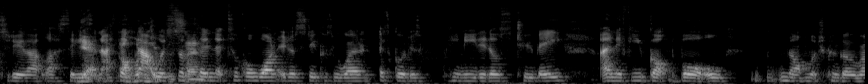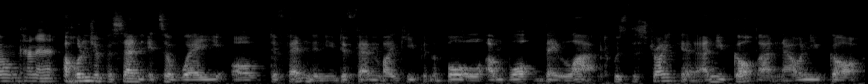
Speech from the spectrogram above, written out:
to do that last season. Yeah, I think that was something that Tuchel wanted us to do because we weren't as good as he needed us to be. And if you've got the ball, not much can go wrong, can it? A hundred percent. It's a way of defending. You defend by keeping the ball, and what they lacked was the striker, and you've got that now, and you've got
